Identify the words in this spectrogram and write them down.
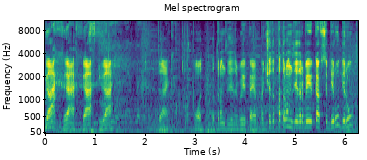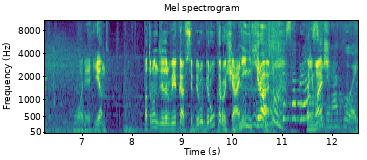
Ха-ха-ха-ха. Так, вот, патрон для дробовика. Я что-то патрон для дробовика все беру, беру. О, реагент. Патрон для дробовика все беру, беру, короче, а они ни хера. Понимаешь? дорогой?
